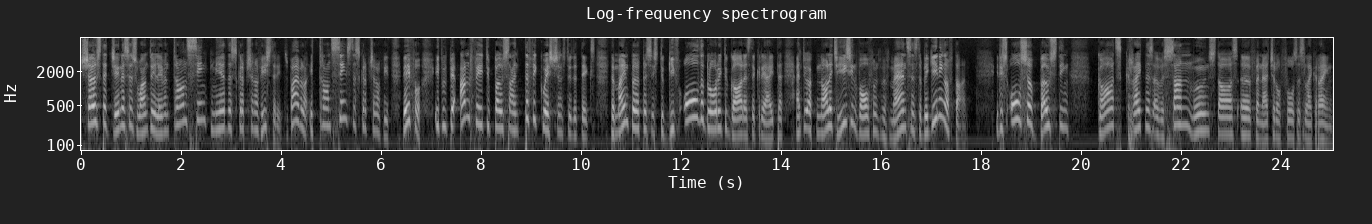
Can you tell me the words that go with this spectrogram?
shows that Genesis 1 to 11 transcend mere description of history. It's Bible. It transcends description of it. Therefore, it would be unfair to pose scientific questions to the text. The main purpose is to give all the glory to God as the creator and to acknowledge his involvement with man since the beginning of time. It is also boasting God's greatness over sun, moon, stars, earth and natural forces like rain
